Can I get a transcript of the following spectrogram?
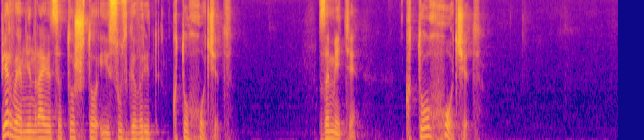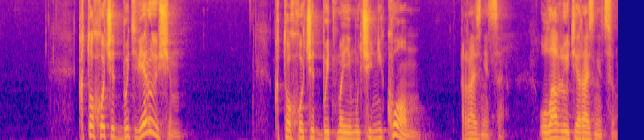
Первое, мне нравится то, что Иисус говорит, кто хочет. Заметьте, кто хочет. Кто хочет быть верующим? Кто хочет быть моим учеником? Разница. Улавливайте разницу.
